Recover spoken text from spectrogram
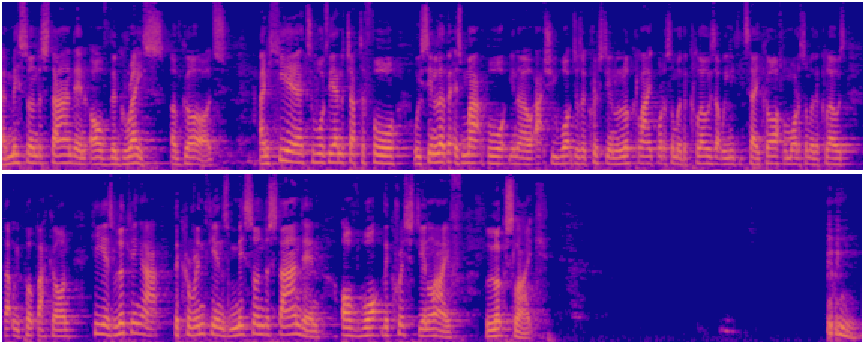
a misunderstanding of the grace of God. And here, towards the end of chapter 4, we've seen a little bit as Matt brought, you know, actually what does a Christian look like? What are some of the clothes that we need to take off? And what are some of the clothes that we put back on? He is looking at the Corinthians' misunderstanding of what the Christian life looks like.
